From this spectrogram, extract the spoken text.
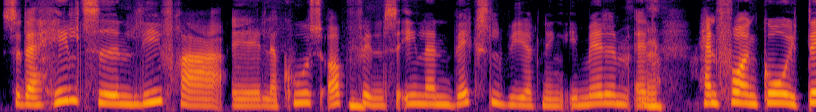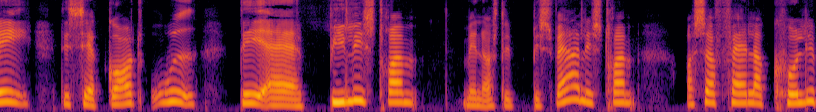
Så der er hele tiden lige fra øh, Lacours opfindelse mm. en eller anden vekselvirkning imellem, at ja. han får en god idé, det ser godt ud, det er billig strøm, men også lidt besværlig strøm, og så falder kul,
